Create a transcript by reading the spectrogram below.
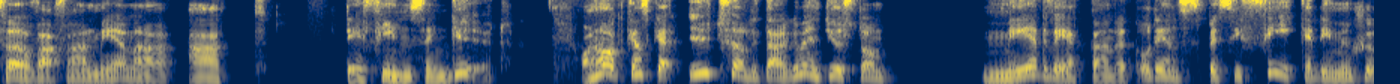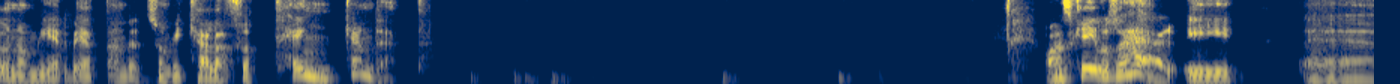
för varför han menar att det finns en gud. Och han har ett ganska utförligt argument just om medvetandet och den specifika dimension av medvetandet som vi kallar för tänkandet. Och han skriver så här i, eh,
